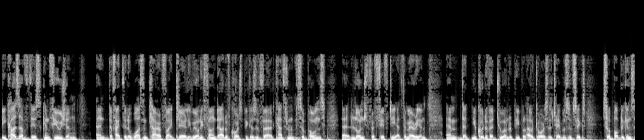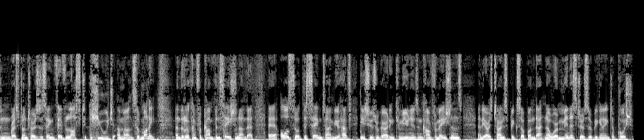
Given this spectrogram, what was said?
because of this confusion and the fact that it wasn't clarified clearly. We only found out, of course, because of uh, Catherine Zappone's uh, lunch for 50 at the Merrion, um, that you could have had 200 people outdoors at tables of six. So publicans and restaurateurs are saying they've lost huge amounts of money and they're looking for compensation on that. Uh, also, at the same time, you have issues regarding communions and confirmations, and the Irish Times picks up on that now, where ministers are beginning to push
